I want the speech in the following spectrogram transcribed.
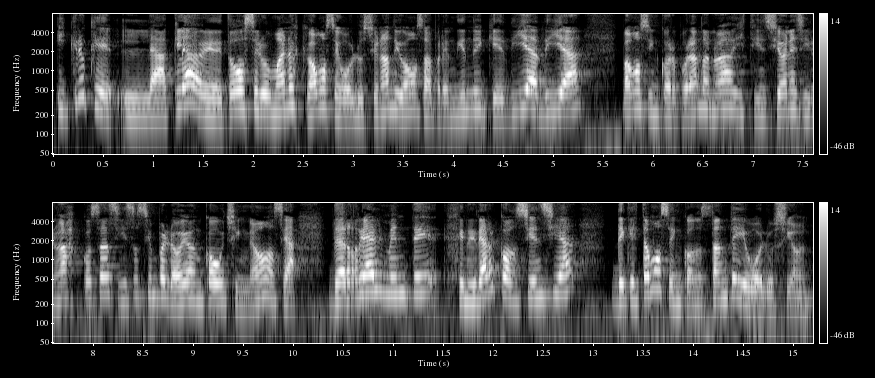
Y creo que la clave de todo ser humano es que vamos evolucionando y vamos aprendiendo y que día a día vamos incorporando nuevas distinciones y nuevas cosas y eso siempre lo veo en coaching, ¿no? O sea, de realmente generar conciencia de que estamos en constante evolución.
